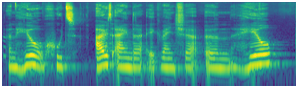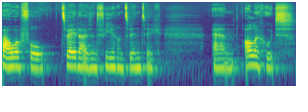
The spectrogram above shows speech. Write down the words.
een heel goed uiteinde. Ik wens je een heel powerful 2024 en alle goeds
